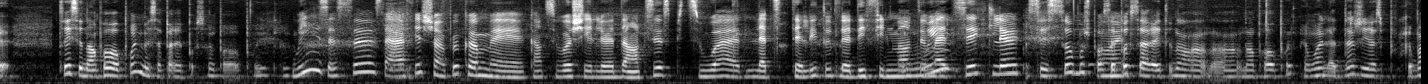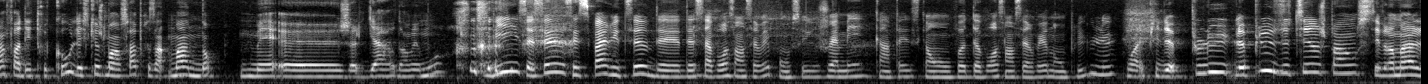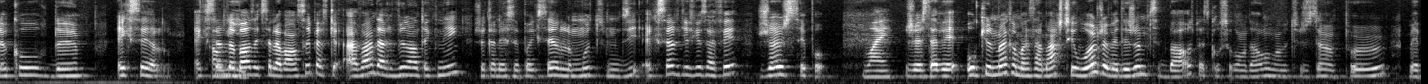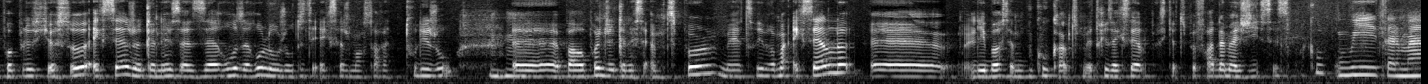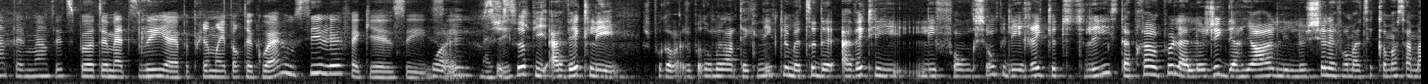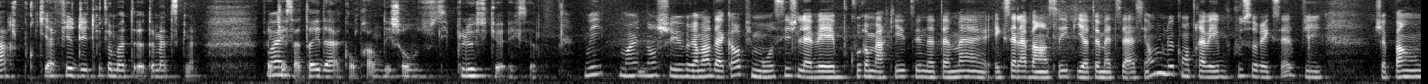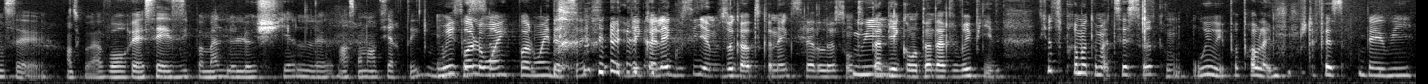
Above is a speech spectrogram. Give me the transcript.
Tu sais, c'est dans PowerPoint, mais ça paraît pas ça, un PowerPoint. Là. Oui, c'est ça. Ça affiche un peu comme euh, quand tu vas chez le dentiste puis tu vois la petite télé, tout le défilement automatique. C'est ça, moi, je pensais Ouais. pas que ça arrêtait dans, dans, dans PowerPoint, mais moi, là-dedans, j'ai vraiment faire des trucs cool. Est-ce que je m'en sers présentement? Non. Mais euh, je le garde en mémoire. Oui, c'est ça. C'est super utile de, de savoir s'en servir. Puis on sait jamais quand est-ce qu'on va devoir s'en servir non plus. Là. Ouais, puis le plus, le plus utile, je pense, c'est vraiment le cours de Excel. Excel Ah de oui. base, Excel avancé, parce qu'avant d'arriver dans la technique, je connaissais pas Excel. Moi, tu me dis Excel, qu'est-ce que ça fait? Je le sais pas. Ouais. Je savais aucunement comment ça marche. Chez Word, j'avais déjà une petite base, parce qu'au secondaire, on en utilisait un peu, mais pas plus que ça. Excel, je connaissais zéro, zéro. Là, aujourd'hui, c'est Excel, je m'en sors à tous les jours. Mhm. Euh, PowerPoint, je connaissais un petit peu, mais tu sais, vraiment, Excel, là, euh, les boss aiment beaucoup quand tu maîtrises Excel, parce que tu peux faire de la magie, c'est super cool. Oui, tellement, tellement. Tu, sais, tu peux automatiser à peu près n'importe quoi aussi. Là. Fait que c'est Ouais, c'est ça. Puis avec les. Je sais pas comment, je vais pas tomber dans la technique, là, mais tu sais, avec les, les fonctions puis les règles que tu utilises, tu apprends un peu la logique derrière les logiciels informatiques, comment ça marche pour qu'ils affichent des trucs automati- automatiquement. Fait Ouais. que ça t'aide à comprendre des choses aussi plus que Excel. Oui, ouais, non, je suis vraiment d'accord. Puis moi aussi, je l'avais beaucoup remarqué, notamment Excel avancé puis automatisation, là, qu'on travaillait beaucoup sur Excel. Puis je pense, euh, en tout cas, avoir euh, saisi pas mal le logiciel euh, dans son entièreté. Oui, pas ça. loin, pas loin de ça. les collègues aussi, ils aiment ça quand tu connais Excel. Là, ils sont tout Oui. le temps bien contents d'arriver. Puis Est-ce que tu pourrais m'automatiser ça? Comme, Oui, oui, pas de problème. je te fais ça. ben oui.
